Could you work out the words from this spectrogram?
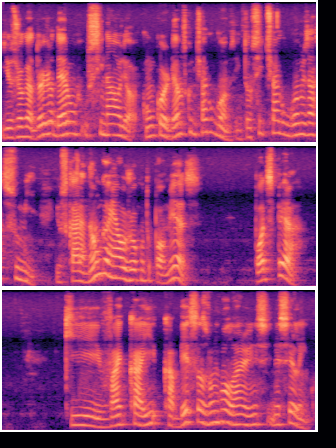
E os jogadores já deram o sinal ali, ó, concordamos com o Thiago Gomes. Então se Thiago Gomes assumir e os caras não ganhar o jogo contra o Palmeiras, pode esperar que vai cair, cabeças vão rolar aí nesse, nesse elenco.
